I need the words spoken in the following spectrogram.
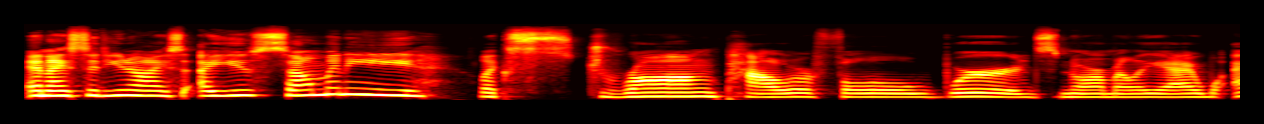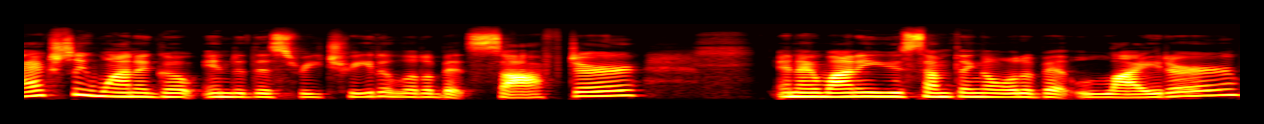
And I said, "You know, I I use so many like strong, powerful words normally. I actually want to go into this retreat a little bit softer and I want to use something a little bit lighter.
